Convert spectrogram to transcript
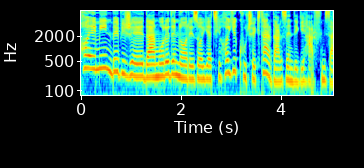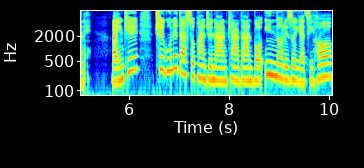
هایمین به ویژه در مورد نارضایتی های کوچکتر در زندگی حرف می‌زنه و اینکه چگونه دست و پنجه نرم کردن با این نارضایتی ها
